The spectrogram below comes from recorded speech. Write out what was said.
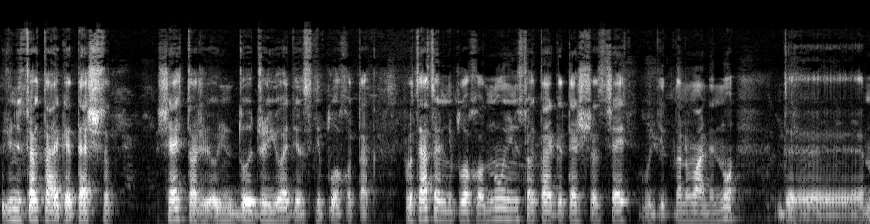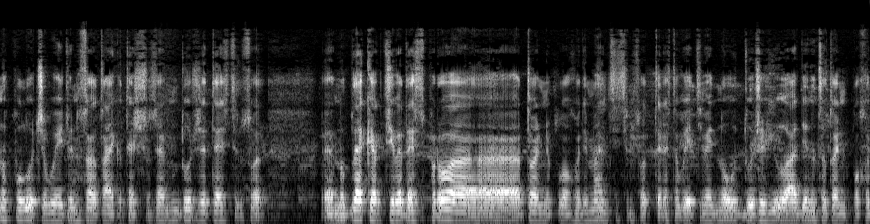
Unistock Tiger T606 тоже дуже U11 неплохо так. Процессор неплохо, ну Unistock Tiger T66 будет нормально, но ну получше будет Unistock Tiger T66, ну дуже T700. Е, Ну, Black Active 10 Pro тонні то неплохо. Dimensity 700 300 будет иметь. Ну, дуже U11 то неплохо.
